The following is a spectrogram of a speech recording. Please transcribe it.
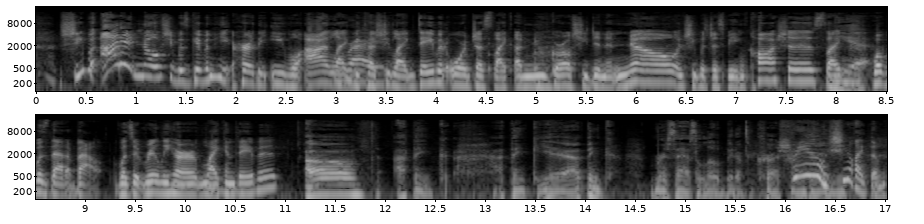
she, wa- I didn't know if she was giving he, her the evil eye, like because she liked David, or just like a new girl she didn't know, and she was just being cautious. Like, Yeah. what was that about? Was it really her liking David? Um, I think, I think, yeah, I think Marissa has a little bit of a crush. on Really? David. She liked them.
